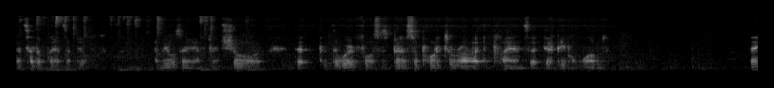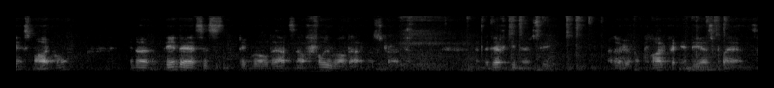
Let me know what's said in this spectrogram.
That's how the plans are built. And we also have to ensure that the workforce is better supported to write the plans that deaf people want. Thanks, Michael. You know, the NDS is being rolled out, it's now fully rolled out in Australia. And the deaf community, I know who've applied for NDS plans,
